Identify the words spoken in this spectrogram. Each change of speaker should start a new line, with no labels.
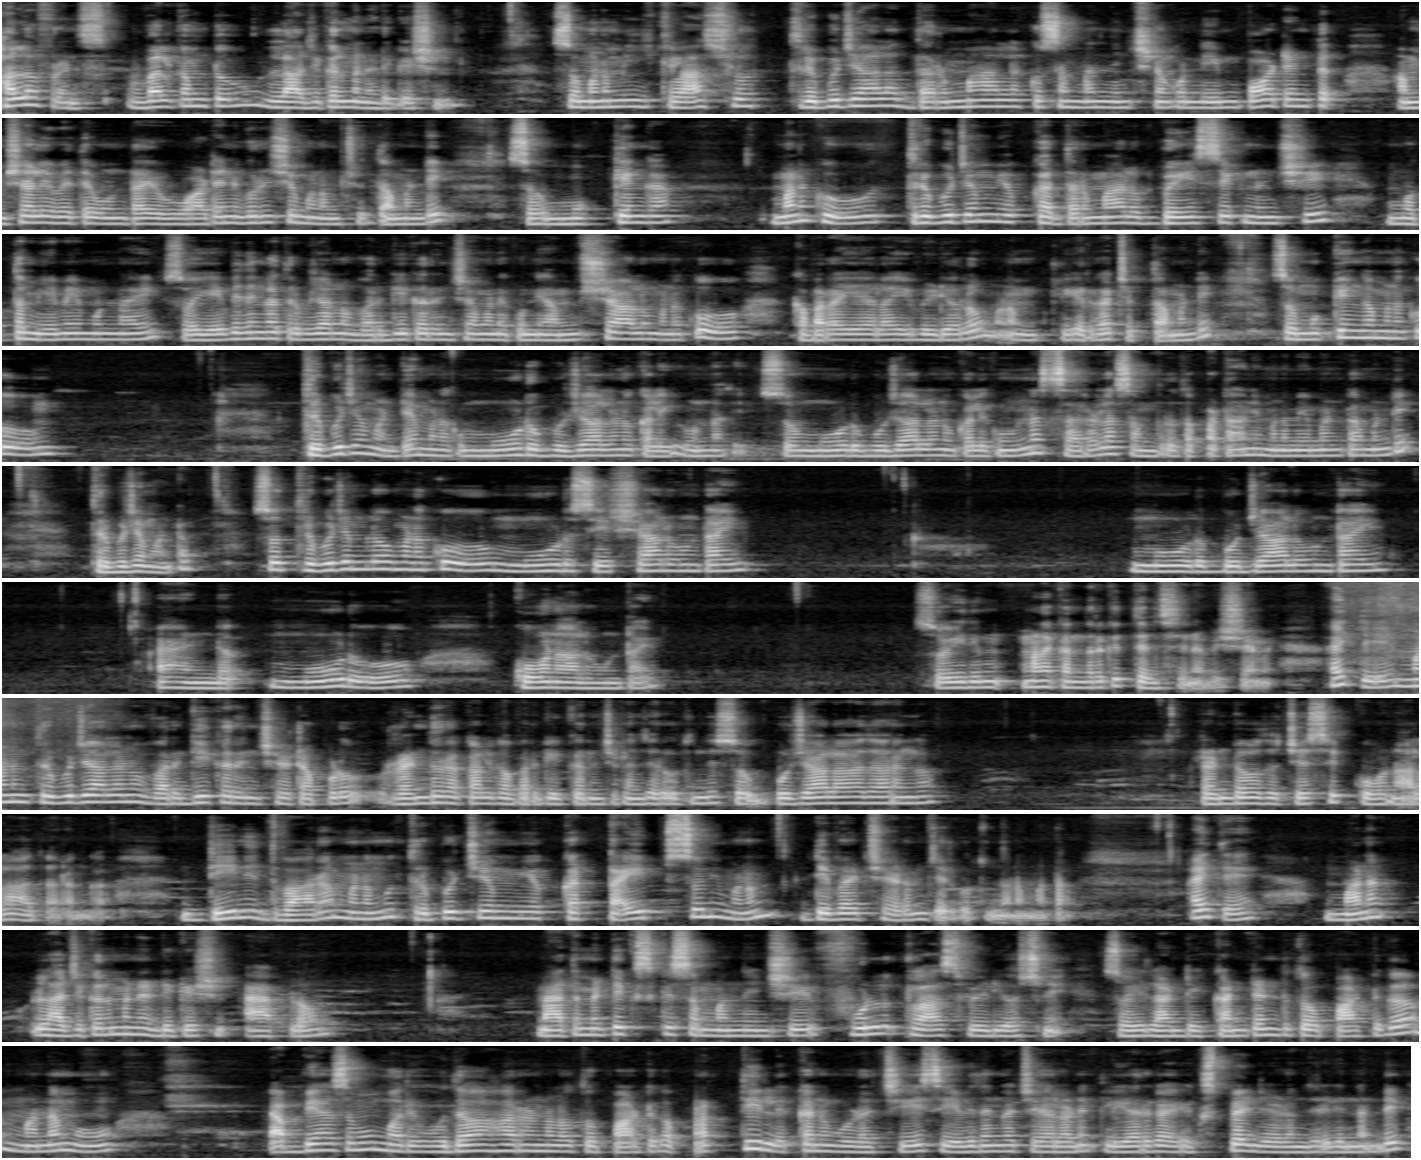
Hello friends welcome to Logical Mind Education so మనం ఈ క్లాస్లో త్రిభుజాల ధర్మాలకు సంబంధించిన కొన్ని ఇంపార్టెంట్ అంశాలు ఏవైతే ఉంటాయో వాటిని గురించి మనం చూద్దామండి. సో ముఖ్యంగా మనకు త్రిభుజం యొక్క ధర్మాలు బేసిక్ నుంచి మొత్తం ఏమేమి ఉన్నాయి? సో ఏ విధంగా త్రిభుజాలను వర్గీకరించామనే కొన్ని అంశాలు మనకు కవర్ అయ్యేలా ఈ వీడియోలో మనం క్లియర్గా చెప్తామండి. సో ముఖ్యంగా మనకు త్రిభుజం అంటే మనకు మూడు భుజాలను కలిగి ఉన్నది. సో మూడు భుజాలను కలిగి ఉన్న సరళ సంవృత పటాన్ని మనం ఏమంటామండి? త్రిభుజం అంటాం. సో త్రిభుజంలో మనకు మూడు శీర్షాలు ఉంటాయి. మూడు భుజాలు ఉంటాయి. అండ్ మూడు కోణాలు ఉంటాయి. సో ఇది మనకందరికీ తెలిసిన విషయమే. అయితే మనం త్రిభుజాలను వర్గీకరించేటప్పుడు రెండు రకాలుగా వర్గీకరించడం జరుగుతుంది. సో భుజాల ఆధారంగా రెండవది వచ్చేసి కోణాల ఆధారంగా. దీని ద్వారా మనము త్రిభుజం యొక్క టైప్స్ని మనం డివైడ్ చేయడం జరుగుతుంది అన్నమాట అయితే మన లాజికల్ మన ఎడ్యుకేషన్ యాప్లో మ్యాథమెటిక్స్కి సంబంధించి ఫుల్ క్లాస్ వీడియోస్ని సో ఇలాంటి కంటెంట్తో పాటుగా మనము అభ్యాసము మరియు ఉదాహరణలతో పాటుగా ప్రతి లెక్కను కూడా చేసి ఏ విధంగా చేయాలని క్లియర్గా ఎక్స్ప్లెయిన్ చేయడం జరిగిందండి.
